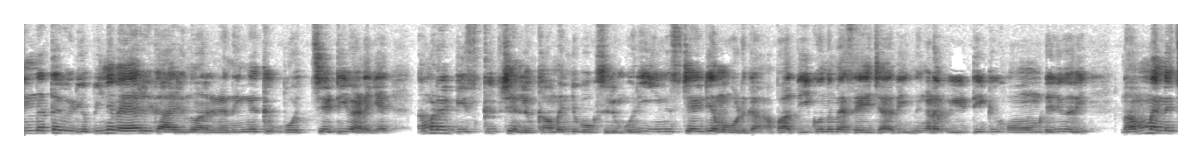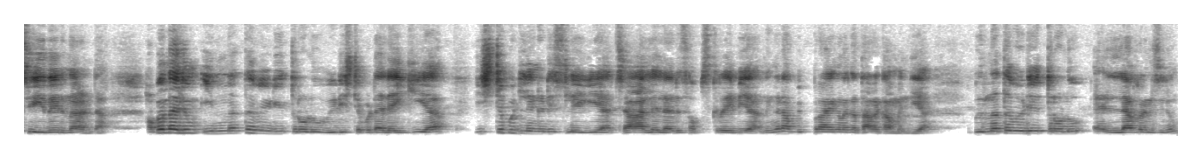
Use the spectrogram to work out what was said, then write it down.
ഇന്നത്തെ വീഡിയോ പിന്നെ വേറൊരു കാര്യം എന്ന് പറയുന്നത് നിങ്ങൾക്ക് ബൊച്ചടി വേണമെങ്കിൽ നമ്മുടെ ഡിസ്ക്രിപ്ഷനിലും കമന്റ് ബോക്സിലും ഒരു ഇൻസ്റ്റ ഐ ഡി നമ്മൾ കൊടുക്കുക അപ്പൊ അതിലേക്കൊന്ന് മെസ്സേജ് അയച്ചാൽ മതി. നിങ്ങളുടെ വീട്ടിലേക്ക് ഹോം ഡെലിവറി നമ്മ തന്നെ ചെയ്തു തരുന്നതാണ് കേട്ടോ അപ്പൊ എന്തായാലും ഇന്നത്തെ വീഡിയോ ഇത്രേ ഉള്ളൂ. വീഡിയോ ഇഷ്ടപ്പെട്ടാൽ ലൈക്ക് ചെയ്യുക ഇഷ്ടപ്പെട്ടില്ലെങ്കിൽ ഡിസ്ലൈക്ക് ചെയ്യുക ചാനൽ എല്ലാവരും സബ്സ്ക്രൈബ് ചെയ്യുക നിങ്ങളുടെ അഭിപ്രായങ്ങളൊക്കെ താഴെ കമന്റ് ചെയ്യുക ഇന്നത്തെ വീഡിയോ ഇത്രേ ഉള്ളൂ. എല്ലാ ഫ്രണ്ട്സിനും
